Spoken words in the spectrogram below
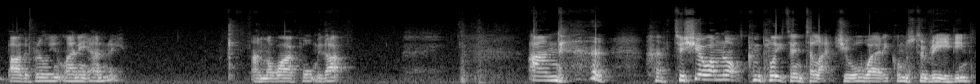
by the brilliant Lenny Henry, and my wife bought me that. And to show I'm not complete intellectual where it comes to reading.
